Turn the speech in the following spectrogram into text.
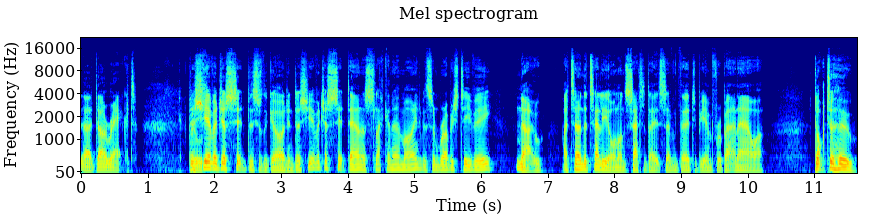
uh, direct. Does she ever just sit? This is the Guardian. Does she ever just sit down and slacken her mind with some rubbish TV? No. I turned the telly on on Saturday at seven thirty p.m. for about an hour. Doctor Who.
